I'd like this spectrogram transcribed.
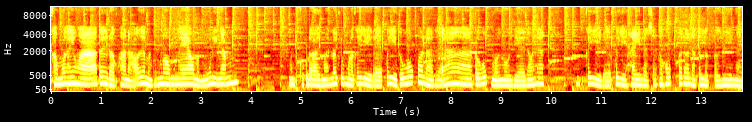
không có thấy hoa tới đợt hoa nở á mình cũng nôn nao mình muốn đi ngắm. Mình cuộc đời mà nói chung là cái gì đẹp cái gì thu hút á là sẽ thu hút mọi người về thôi ha. Cái gì đẹp cái gì hay là sẽ thu hút cái đó là cái lực tự nhiên này.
